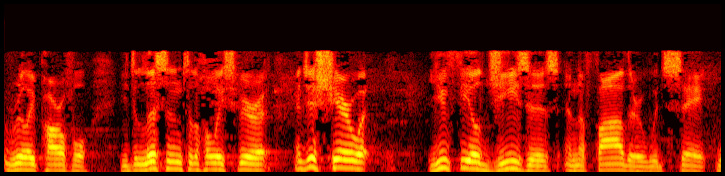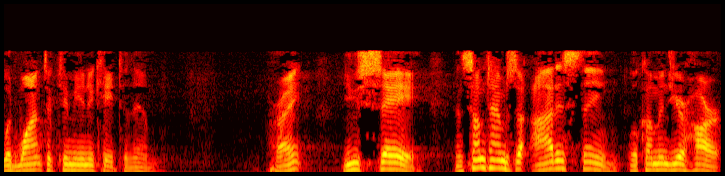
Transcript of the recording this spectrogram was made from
really powerful. You to listen to the Holy Spirit and just share what you feel Jesus and the Father would say, would want to communicate to them. Right? You say, and sometimes the oddest thing will come into your heart,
